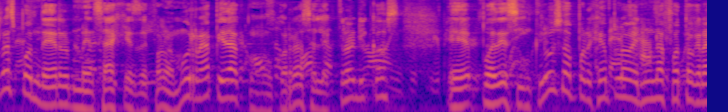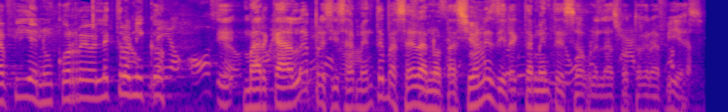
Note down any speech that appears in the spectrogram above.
responder mensajes de forma muy rápida, como correos electrónicos. Eh, puedes incluso, por ejemplo, en una fotografía, en un correo electrónico, eh, marcarla precisamente, va a hacer anotaciones directamente sobre las fotografías.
